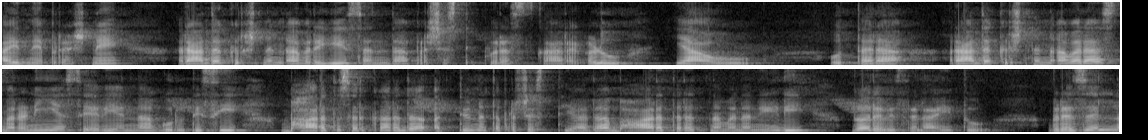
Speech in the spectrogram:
ಐದನೇ ಪ್ರಶ್ನೆ, ರಾಧಾಕೃಷ್ಣನ್ ಅವರಿಗೆ ಸಂದ ಪ್ರಶಸ್ತಿ ಪುರಸ್ಕಾರಗಳು ಯಾವುವು? ಉತ್ತರ, ರಾಧಾಕೃಷ್ಣನ್ ಅವರ ಸ್ಮರಣೀಯ ಸೇವೆಯನ್ನು ಗುರುತಿಸಿ ಭಾರತ ಸರ್ಕಾರದ ಅತ್ಯುನ್ನತ ಪ್ರಶಸ್ತಿಯಾದ ಭಾರತ ರತ್ನವನ್ನು ನೀಡಿ ಗೌರವಿಸಲಾಯಿತು. ಬ್ರೆಜಿಲ್ನ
